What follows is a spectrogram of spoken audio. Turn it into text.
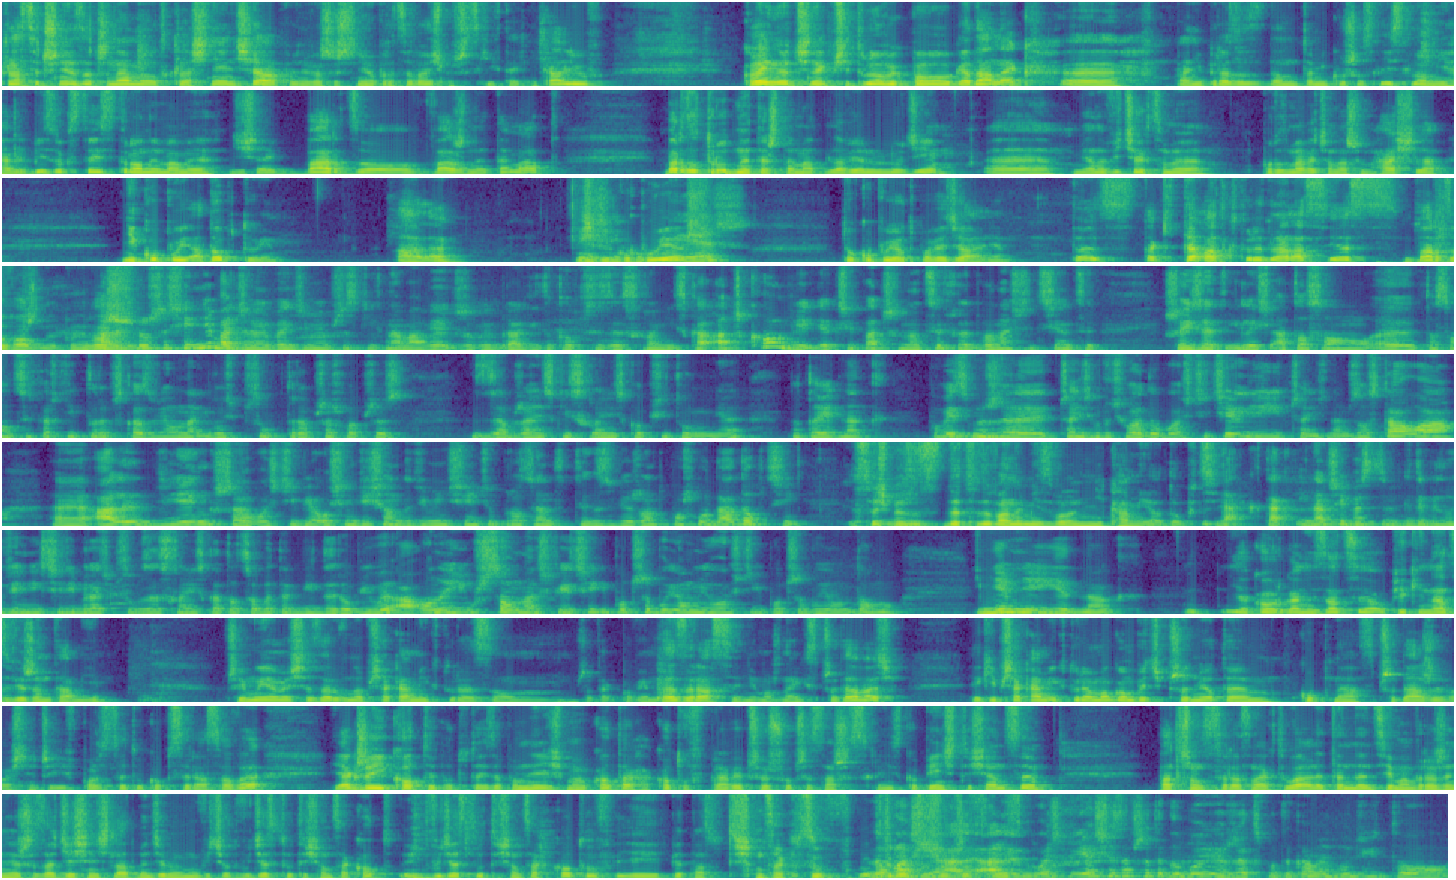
Klasycznie zaczynamy od klaśnięcia, ponieważ jeszcze nie opracowaliśmy wszystkich technikaliów. Kolejny odcinek psitulowych pogadanek. E, pani prezes Danuta Mikuszos-Lislo, Michał Bizuk z tej strony. Mamy dzisiaj bardzo ważny temat. Bardzo trudny też temat dla wielu ludzi. E, mianowicie chcemy porozmawiać o naszym haśle. Nie kupuj, adoptuj. Ale jeśli, Jeśli kupujesz, kupujesz, to kupuj odpowiedzialnie. To jest taki temat, który dla nas jest bardzo ważny, ale ponieważ proszę się nie bać, że my będziemy wszystkich namawiać, żeby brali tylko psy ze schroniska. Aczkolwiek, jak się patrzy na cyfrę 12 600 ileś, a to są, e, to są cyferki, które wskazują na ilość psów, która przeszła przez Zabrzański schronisko Psi Torunie, no to jednak powiedzmy, że część wróciła do właścicieli, część nam została, e, ale większa, właściwie 80 do 90% tych zwierząt poszło do adopcji. Jesteśmy zdecydowanymi zwolennikami adopcji. Tak, tak. Inaczej, bez, gdyby ludzie nie chcieli brać psów ze schroniska, to co by te bidy robiły, a one już są na świecie i potrzebują miłości i potrzebują domu. Niemniej jednak, Jako organizacja opieki nad zwierzętami przyjmujemy się zarówno psiakami, które są, że tak powiem, bez rasy, nie można ich sprzedawać, jak i psiakami, które mogą być przedmiotem kupna, sprzedaży właśnie, czyli w Polsce tylko psy rasowe. Jakże i koty, bo tutaj zapomnieliśmy o kotach, a kotów prawie przeszło przez nasze schronisko 5 tysięcy. Patrząc teraz na aktualne tendencje, mam wrażenie, że za 10 lat będziemy mówić o 20 tysiącach kot, 20 tysiącach kotów i 15 tysiącach psów, no właśnie, ale, ale właśnie ja się zawsze tego boję, że jak spotykamy ludzi, to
